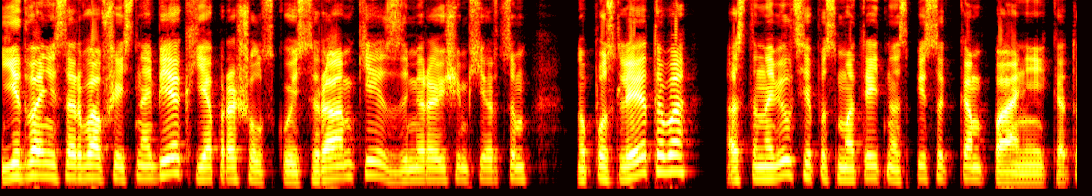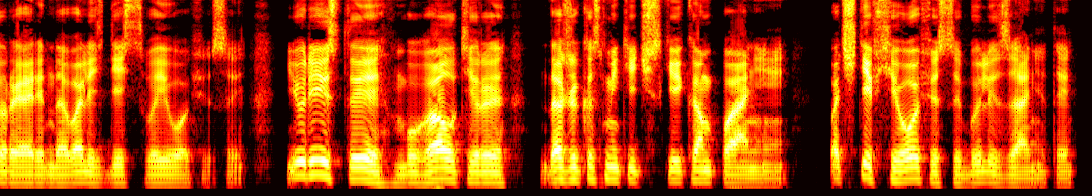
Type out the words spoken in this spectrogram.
Едва не сорвавшись на бег, я прошел сквозь рамки с замирающим сердцем, но после этого остановился посмотреть на список компаний, которые арендовали здесь свои офисы. Юристы, бухгалтеры, даже косметические компании. Почти все офисы были заняты.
